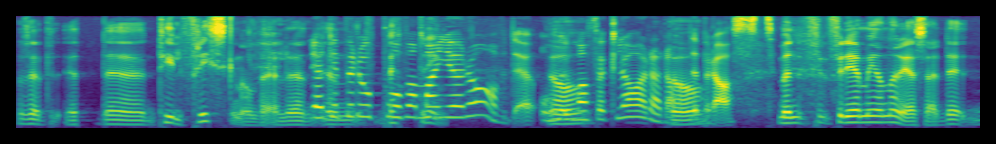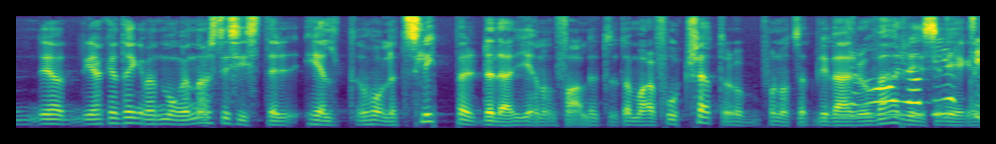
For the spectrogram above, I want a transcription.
jag, ett, ett, eh, tillfrisknande? Eller en, Ja, det beror på vad man gör av det och Ja. hur man förklarar att Ja. det brast. Men för, för det jag menar är så här, det, det, jag, jag kan tänka mig att många narcissister helt och hållet slipper det där genomfallet utan bara fortsätter och på något sätt blir värre och Ja, värre jag i sin egen inte.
